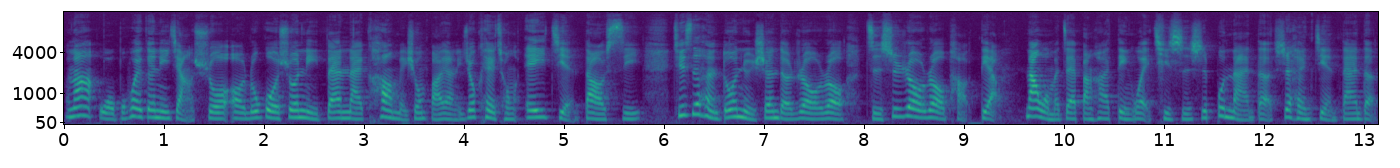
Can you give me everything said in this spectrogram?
那我不会跟你讲说，哦，如果说你单来靠美胸保养，你就可以从 A 减到 C。其实很多女生的肉肉只是肉肉跑掉，那我们再帮她定位，其实是不难的，是很简单的。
